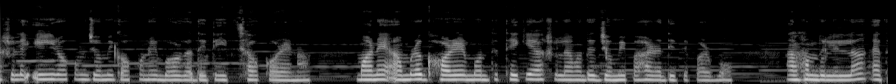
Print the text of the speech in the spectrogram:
আসলে এই রকম জমি কখনোই বর্গা দিতে ইচ্ছাও করে না। মানে আমরা ঘরের মধ্যে থেকে আসলে আমাদের জমি পাহারা দিতে পারব। আলহামদুলিল্লাহ, এত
